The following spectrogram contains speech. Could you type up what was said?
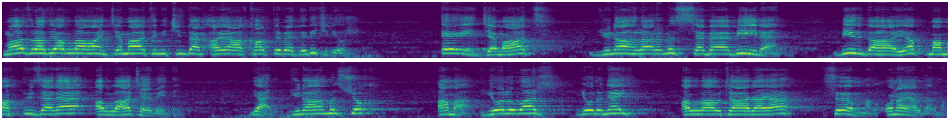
Muaz radıyallahu anh cemaatin içinden ayağa kalktı ve dedi ki diyor. Ey cemaat günahlarınız sebebiyle bir daha yapmamak üzere Allah'a tövbe edin. Yani günahımız çok ama yolu var. Yolu ne? Allahu Teala'ya sığınmak, ona yalvarmak.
